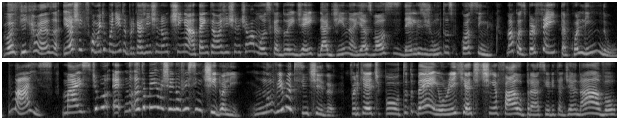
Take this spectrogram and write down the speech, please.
Mas fica mesmo. E eu achei que ficou muito bonito, porque a gente não tinha, até então a gente não tinha uma música do AJ, da Dina, e as vozes deles juntas ficou assim. Uma coisa perfeita, ficou lindo. Demais. Mas, tipo, é, eu também achei, não vi sentido ali. Não vi muito sentido. Porque, tipo, tudo bem, o Rick antes tinha falo pra senhorita Diana, ah, vou,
